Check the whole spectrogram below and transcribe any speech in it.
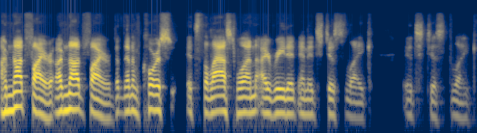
I'm not fire I'm not fire. But then of course it's the last one. I read it and it's just like it's just like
